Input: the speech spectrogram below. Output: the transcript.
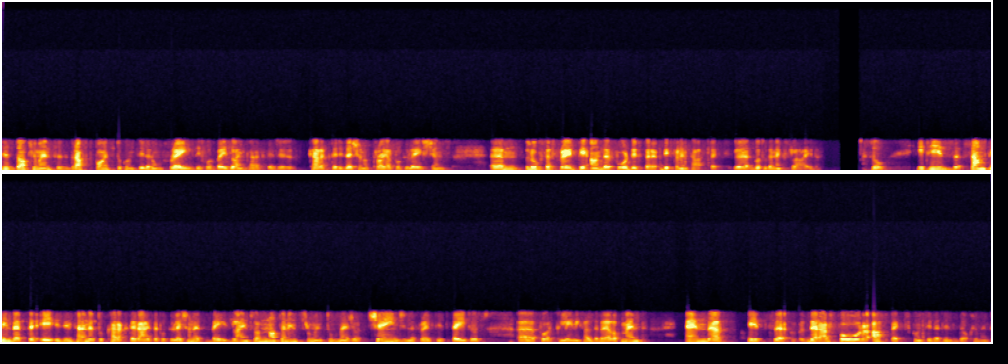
this document says draft points to consider on frailty for baseline characterization of trial populations. Um, looks at frailty under four different aspects. Uh, go to the next slide. So it is something that is intended to characterize the population as baseline, so not an instrument to measure change in the frailty status uh, for clinical development. And uh, it's, uh, there are four aspects considered in the document.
